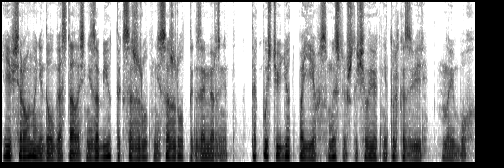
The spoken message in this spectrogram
Ей все равно недолго осталось, не забьют, так сожрут, не сожрут, так замерзнет. Так пусть уйдет, поев, с мыслью, что человек не только зверь, но и бог.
